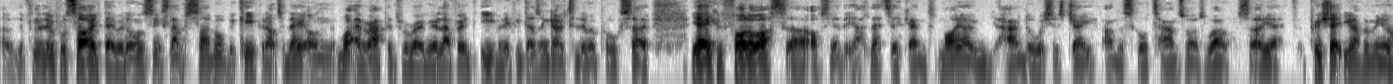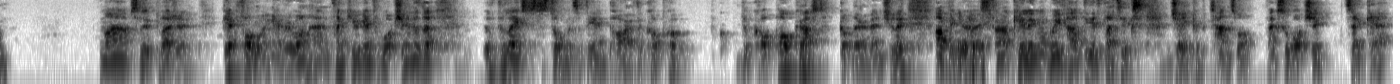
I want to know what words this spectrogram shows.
from the Liverpool side, David Ornstein, Southampton side will be keeping up to date on whatever happens with Romeo Lavia, even if he doesn't go to Liverpool. So, yeah, you can follow us uh, obviously at the Athletic and my own handle, which is J underscore Tanswell as well. So, yeah, appreciate you having me on. My absolute pleasure. Get following everyone, and thank you again for watching another of the latest instalments of the Empire of the Kop Cup the Kop podcast. Got there eventually. I've been your host, Farrell Keeling, and we've had the Athletics, Jacob Tanswell. Thanks for watching. Take care.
